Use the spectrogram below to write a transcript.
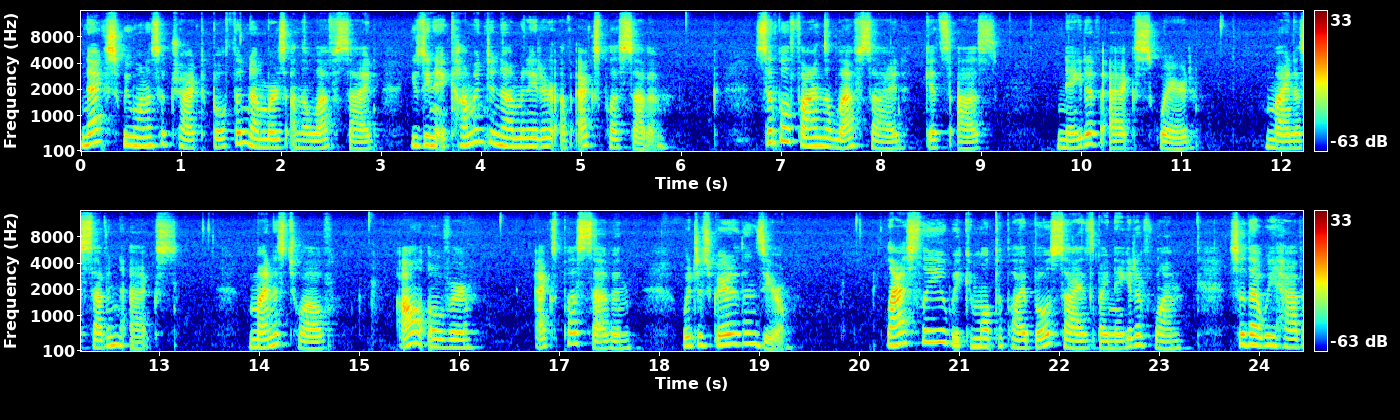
Next, we want to subtract both the numbers on the left side using a common denominator of x plus 7. Simplifying the left side gets us negative x squared minus 7x minus 12 all over x plus 7, which is greater than 0. Lastly, we can multiply both sides by negative 1 so that we have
